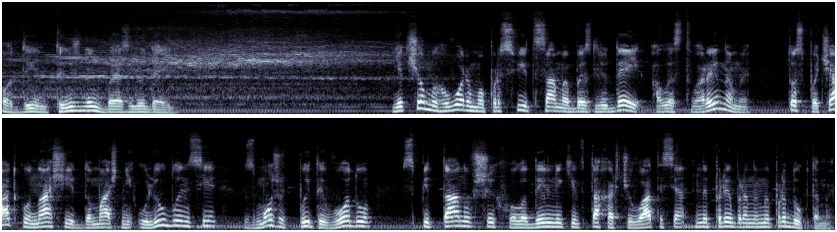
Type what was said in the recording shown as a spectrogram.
Один тиждень без людей. Якщо ми говоримо про світ саме без людей, але з тваринами, то спочатку наші домашні улюбленці зможуть пити воду з підтанувших холодильників та харчуватися неприбраними продуктами,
